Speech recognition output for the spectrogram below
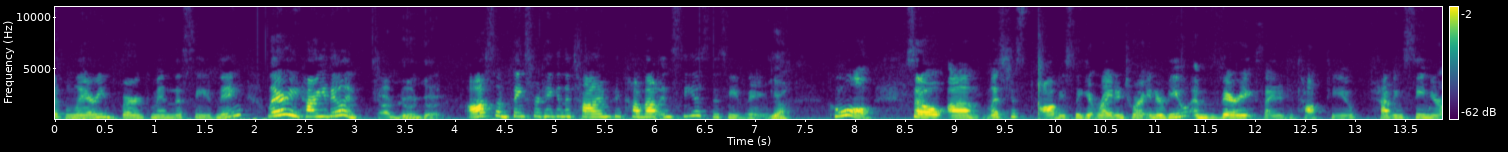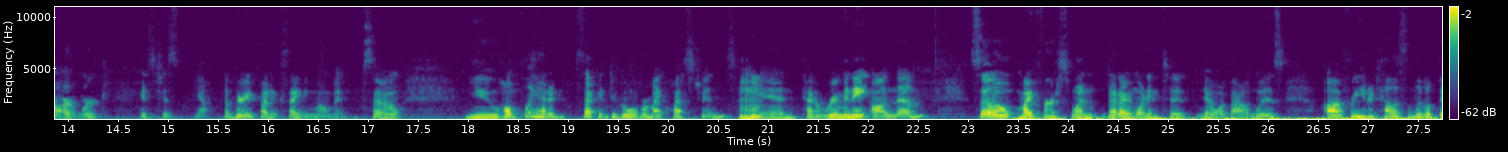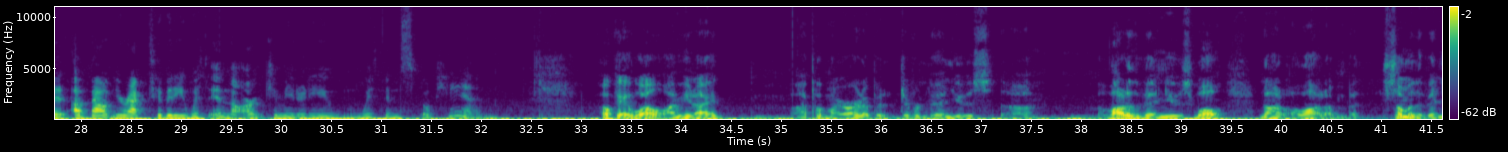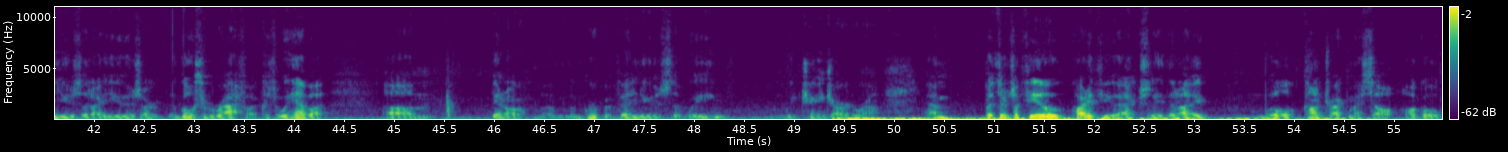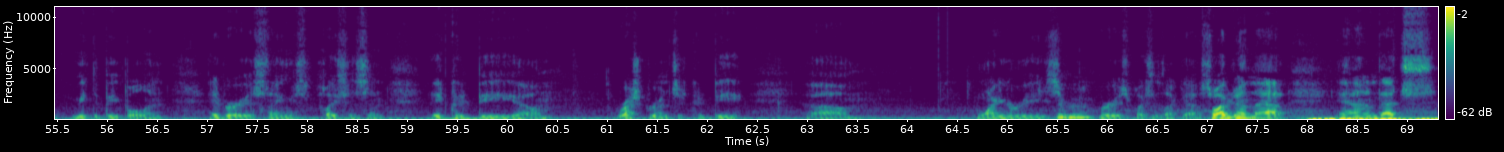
So we're here with Larry Bergman this evening. Larry, how are you doing? I'm doing good. Awesome. Thanks for taking the time to come out and see us this evening. Yeah. Cool. So um, let's just obviously get right into our interview. I'm very excited to talk to you. Having seen your artwork, it's just yeah a very fun, exciting moment. So you hopefully had a second to go over my questions Mhm. and kind of ruminate on them. So my first one that I wanted to know about was. Uh, for you to tell us a little bit about your activity within the art community within Spokane. Okay. Well, I mean, I I put my art up at different venues. Um, a lot of the venues, well, not a lot of them, but some of the venues that I use are go through RAFA because we have a um, you know a group of venues that we we change art around. Um, but there's a few, quite a few actually, that I will contract myself. I'll go meet the people and at various things, places, and it could be um, restaurants, it could be um, wineries or Mhm. various places like that. So I've done that, and that's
